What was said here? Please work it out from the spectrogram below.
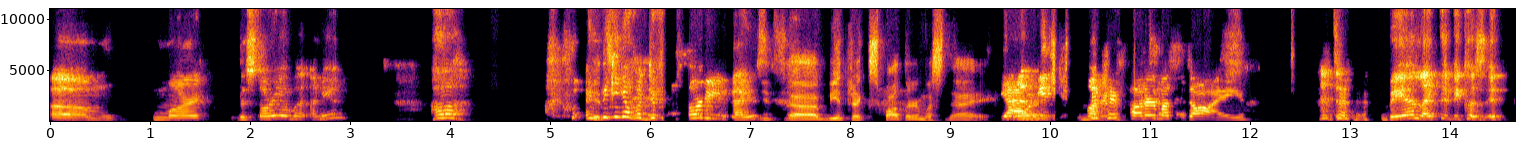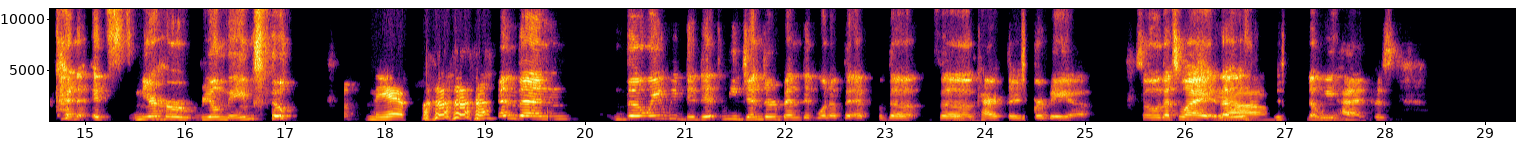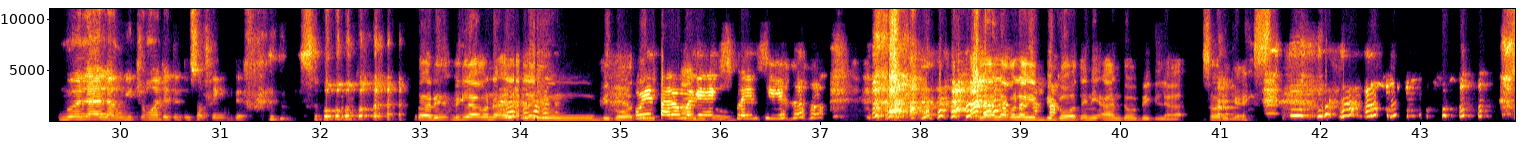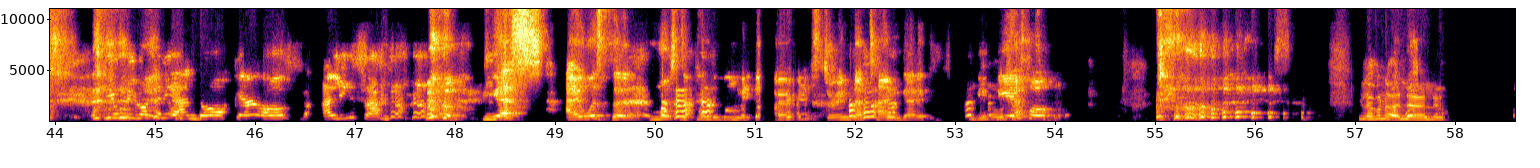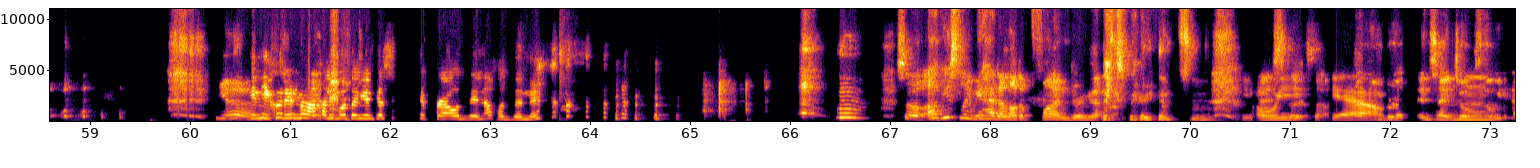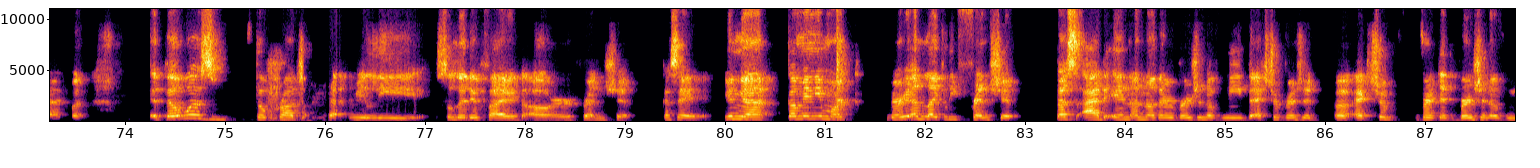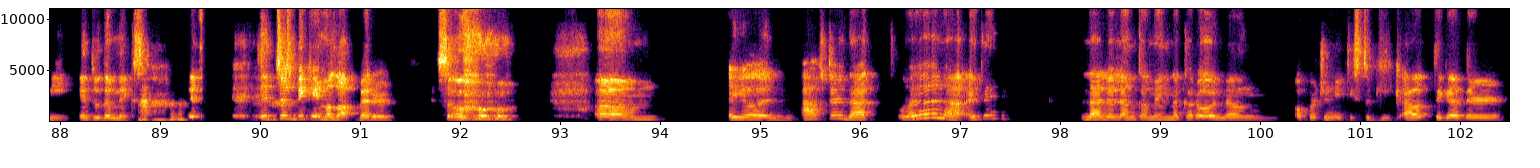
Um Mark the story of ano yun? Ha. I'm It's, thinking of a different story, you guys. It's uh, Beatrix Potter Must Die. Yeah, Beatrix Beatrix Potter must die. Bea liked it because it kind of it's near her real name. So Yep. and then the way we did it, we gender bended one of the the the Yeah. characters for Bea. So that's why that was Yeah. that we Mm. had because wala lang we wanted to do something different. So Sorry, bigla ko naalala yung bigote Wait, ni parang mag-explain si Naalala ko lang yung bigote ni Ando bigla. Sorry guys. yung bigote ni Ando, care of Alisa. yes, I was the most dependable makeup artist during that time, guys. Hindi ako Bigla ko naalala. yeah. Hindi ko rin makakalimutan yun kasi proud din ako dun eh. So obviously we had a lot of fun during that experience. Mm. You Oh, guys, ye- the- the yeah. inside jokes that Mhm. we had, but that was the project that really solidified our friendship. Kasi yun nga, kami ni Mark, very unlikely friendship. Thus add in another version of me, the extroverted, uh, extroverted version of me into the mix. it, it just became a lot better. So, um, ayun. After that, wala na. I think lalo lang kami nagkaroon ng opportunities to geek out together.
